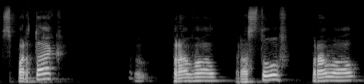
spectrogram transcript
Спартак провал, Ростов провал,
